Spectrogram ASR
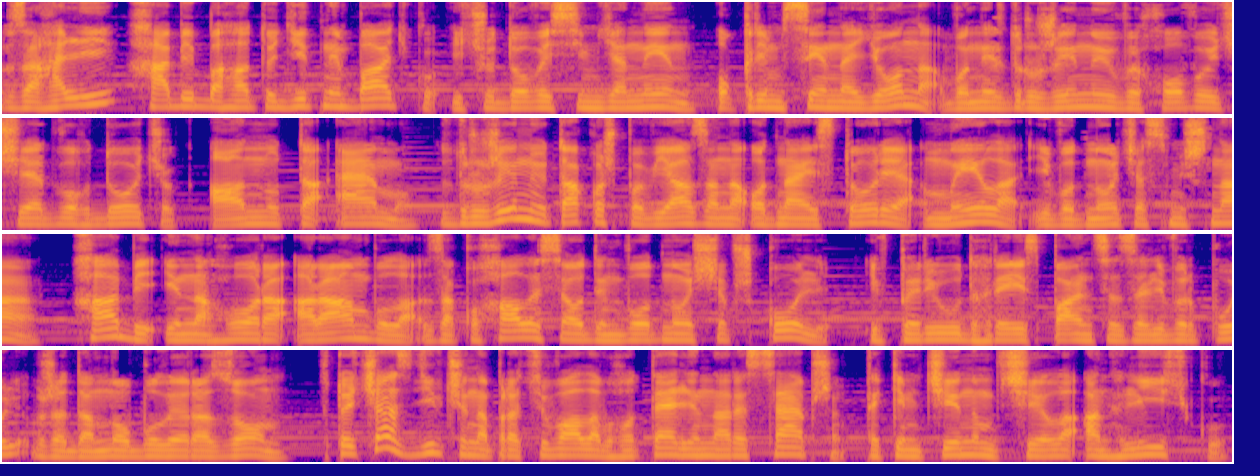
Взагалі, Хабі багатодітний батько і чудовий сім'янин. Окрім сина Йона, вони з дружиною виховують ще двох дочок Анну та Ему. З дружиною також пов'язана одна історія, мила і водночас смішна. Хабі і Нагора Арамбула закохалися один в одного ще в школі, і в період гри іспанця за Ліверпуль вже давно були разом. В той час дівчина працювала в готелі на ресепшн, таким чином вчила англійську.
